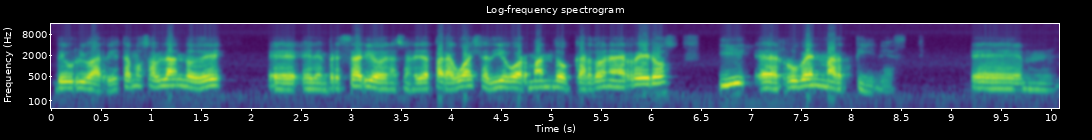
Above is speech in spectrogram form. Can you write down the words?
de, Urribarri. Estamos hablando de eh, el empresario de nacionalidad paraguaya Diego Armando Cardona Herreros y Rubén Martínez. Em,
